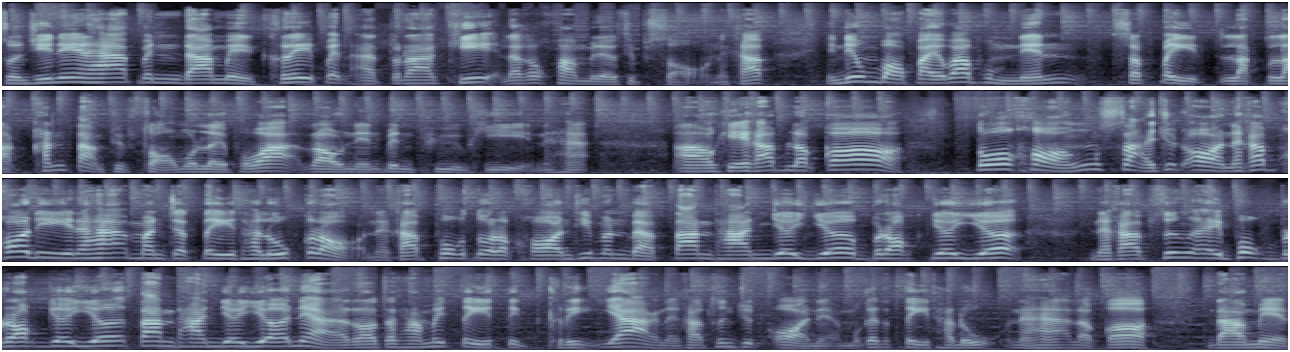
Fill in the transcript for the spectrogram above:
ส่วนชิ้นนี้นะฮะเป็นดาเมจคริเป็นอัตราคิแล้วก็ความเร็ว 12 นะครับอย่างที่ผมบอกไปว่าผมเน้นสปีดหลัก ๆ ขั้นต่ำ12 หมดเลยเพราะว่าเราเน้นเป็น PVP นะฮะอ่าโอเคครับแล้วก็ตัวของสายจุดอ่อนนะครับ ข้อดีนะฮะมันจะตีทะลุเกราะนะครับ พวกตัวละครที่มันแบบต้านทานเยอะๆบล็อกเยอะๆนะครับ ซึ่งไอ้พวกบล็อกเยอะๆต้านทานเยอะๆเนี่ยเราจะทำให้ตีติดคริยากนะครับ ซึ่งจุดอ่อนเนี่ยมันก็จะตีทะลุนะฮะแล้วก็ดาเมจ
